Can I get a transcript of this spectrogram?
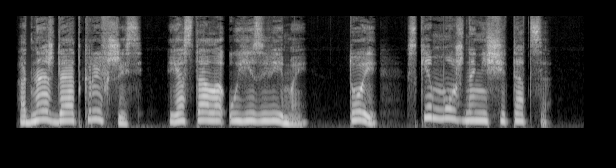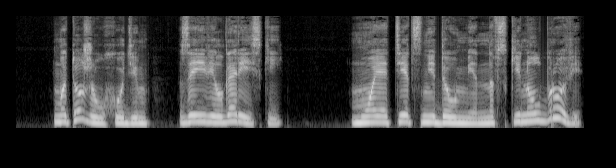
Однажды открывшись, я стала уязвимой, той, с кем можно не считаться. «Мы тоже уходим», — заявил Горейский. Мой отец недоуменно вскинул брови.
